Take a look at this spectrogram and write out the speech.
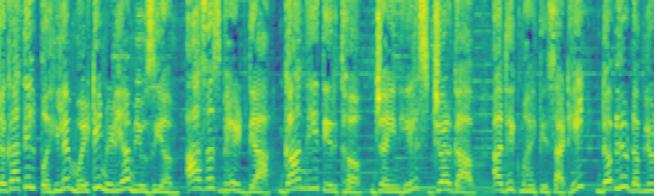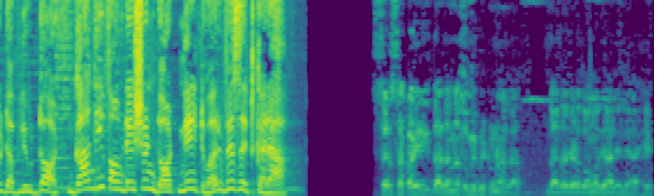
जगातील पहिले मल्टीमीडिया म्युझियम आजच भेट द्या गांधी तीर्थ जैन हिल्स जळगाव. अधिक माहितीसाठी W W W dot Gandhi foundation dot net वर विजिट करा. सर सकाळी दादांना तुम्ही भेटून आलात. दादा जळगावमध्ये आलेले आहेत.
